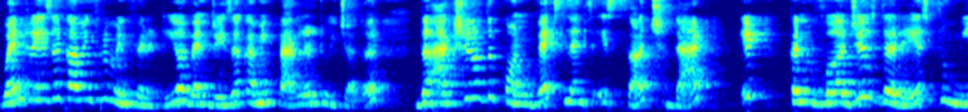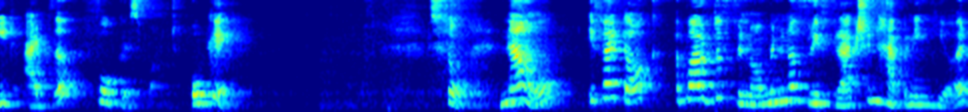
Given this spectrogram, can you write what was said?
when rays are coming from infinity or when rays are coming parallel to each other, the action of the convex lens is such that it converges the rays to meet at the focus point. Okay. So now if I talk about the phenomenon of refraction happening here,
